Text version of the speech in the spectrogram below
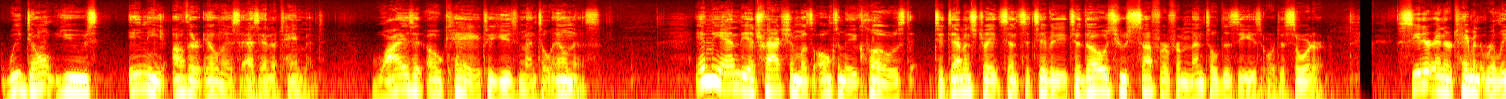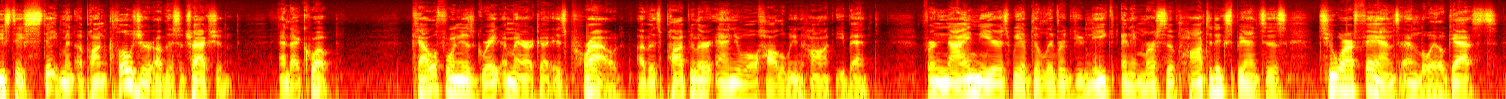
we don't use any other illness as entertainment. Why is it okay to use mental illness? In the end, the attraction was ultimately closed to demonstrate sensitivity to those who suffer from mental disease or disorder. Cedar Entertainment released a statement upon closure of this attraction, and I quote California's Great America is proud of its popular annual Halloween Haunt event. For nine years, we have delivered unique and immersive haunted experiences to our fans and loyal guests.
